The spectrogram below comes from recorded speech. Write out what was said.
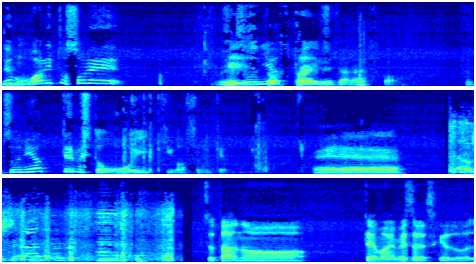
でも割とそれウエストスタイルじゃないですか。普通にやってる人多い気がするけど。へえ。ちょっとあのー、テーマイミスですけど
